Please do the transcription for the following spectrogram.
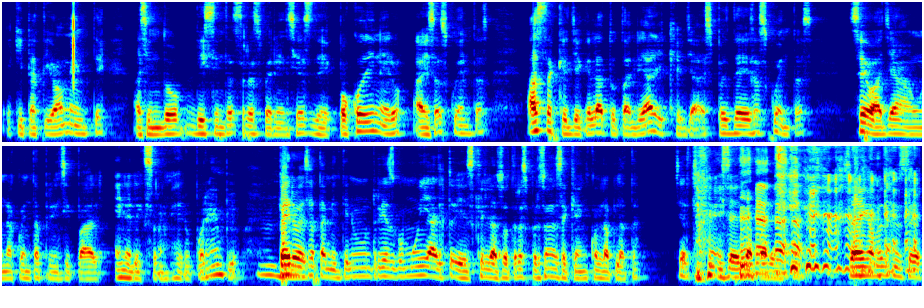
equitativamente, haciendo distintas transferencias de poco dinero a esas cuentas hasta que llegue la totalidad y que ya después de esas cuentas se vaya a una cuenta principal en el extranjero, por ejemplo. Pero esa también tiene un riesgo muy alto y es que las otras personas se queden con la plata, ¿cierto? y se desaparecen. o sea, digamos que usted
